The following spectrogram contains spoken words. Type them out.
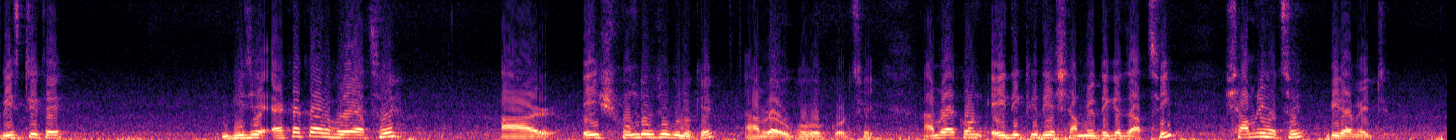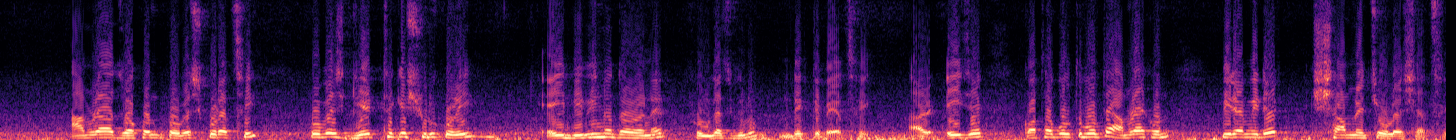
বৃষ্টিতে ভিজে একাকার হয়ে আছে। আর এই সৌন্দর্যগুলোকে আমরা উপভোগ করছি। আমরা এখন এই দিকটি দিয়ে সামনের দিকে যাচ্ছি। সামনে হচ্ছে পিরামিড। আমরা যখন প্রবেশ করেছি, প্রবেশ গেট থেকে শুরু করেই এই বিভিন্ন ধরনের ফুল গাছগুলো দেখতে পেয়েছি। আর এই যে কথা বলতে বলতে আমরা এখন পিরামিডের সামনে চলে এসেছি।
